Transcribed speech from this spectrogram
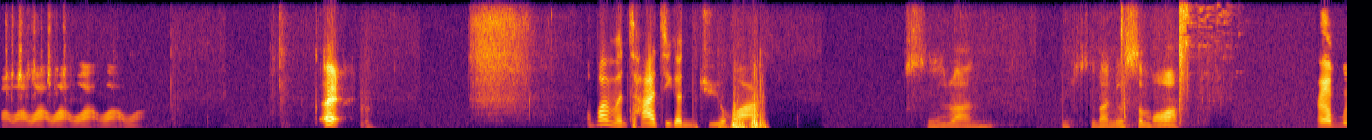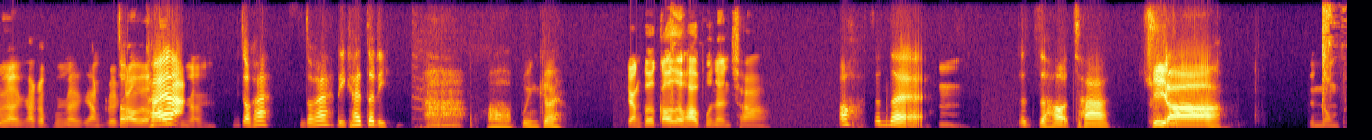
哇哇哇哇哇哇哇！哎，我帮你们插几根菊花。五十兰，五十兰有什么啊？那个不能，那个不能，两个高的开啦话不能，你走开，你走开，离开这里。啊，不应该。两格高的话不能插。哦，真的哎，嗯，那只好插。去啦！就弄土。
